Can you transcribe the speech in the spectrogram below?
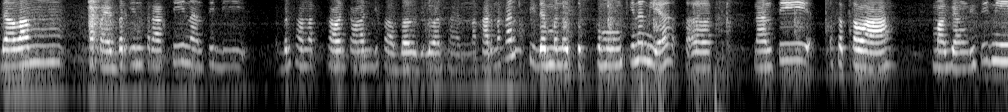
dalam apa ya berinteraksi nanti di bersama kawan-kawan difabel di luar sana. Karena kan tidak menutup kemungkinan ya eh, nanti setelah magang di sini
